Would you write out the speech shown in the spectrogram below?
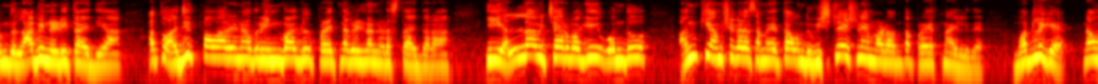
ಒಂದು ಲಾಬಿ ನಡೀತಾ ಇದೆಯಾ? ಅಥವಾ ಅಜಿತ್ ಪವಾರ್ ಏನಾದರೂ ಹಿಂಬಾಗಿಲು ಪ್ರಯತ್ನಗಳನ್ನ ನಡೆಸ್ತಾ ಇದ್ದಾರಾ? ಈ ಎಲ್ಲ ವಿಚಾರವಾಗಿ ಒಂದು ಅಂಕಿ ಅಂಶಗಳ ಸಮೇತ ಒಂದು ವಿಶ್ಲೇಷಣೆ ಮಾಡೋವಂಥ ಪ್ರಯತ್ನ ಇಲ್ಲಿದೆ. ಮೊದಲಿಗೆ ನಾವು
